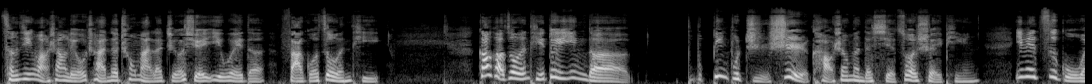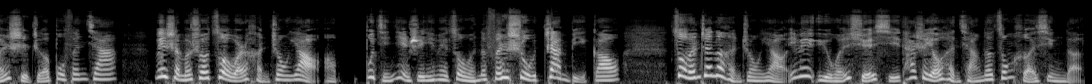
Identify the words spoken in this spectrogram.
曾经网上流传的充满了哲学意味的法国作文题。高考作文题对应的不并不只是考生们的写作水平，因为自古文史哲不分家。为什么说作文很重要啊？不仅仅是因为作文的分数占比高，作文真的很重要，因为语文学习它是有很强的综合性的。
